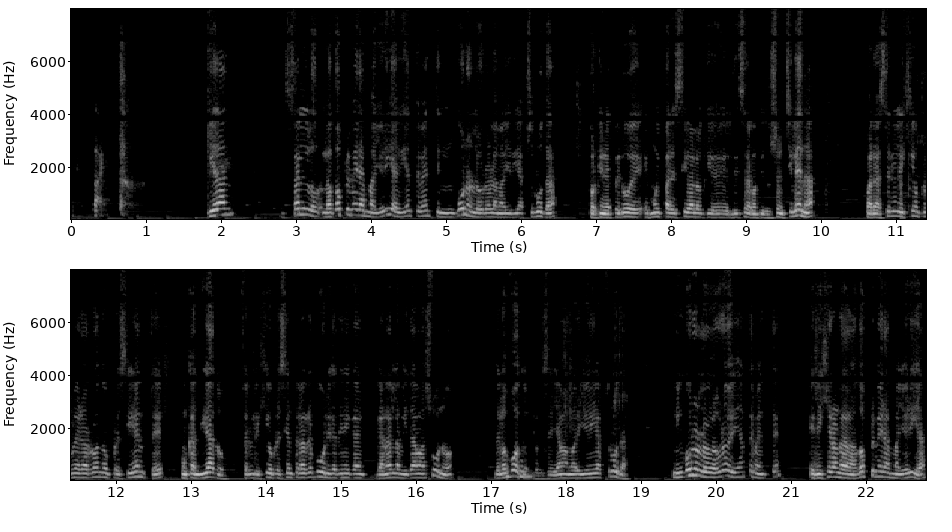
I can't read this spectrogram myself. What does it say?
Exacto quedan, salen las dos primeras mayorías, evidentemente ninguno logró la mayoría absoluta, porque en el Perú es, muy parecido a lo que le dice la constitución chilena, para ser elegido en primera ronda un presidente, un candidato, ser elegido presidente de la República, tiene que ganar la mitad más uno de los votos, lo que se llama mayoría absoluta. Ninguno lo logró, evidentemente. Eligieron a las dos primeras mayorías.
